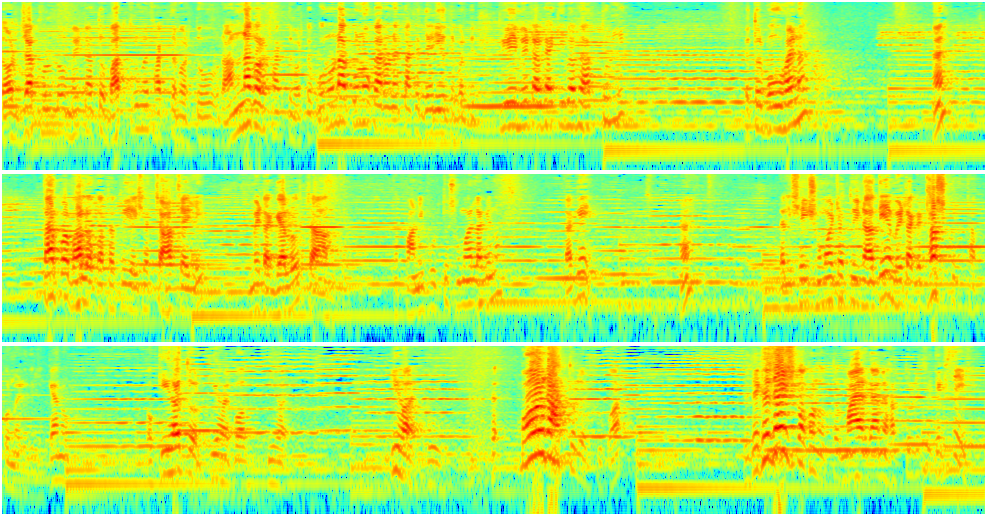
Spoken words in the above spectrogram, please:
দরজা খুললো, মেয়েটা তো বাথরুমে থাকতে পারতো, রান্নাঘরে থাকতে পারতো, কোনো না কোনো কারণে তাকে দেরি হতে পারতো। তুই এই মেয়েটার গায়ে কীভাবে হাত তুললি? এ তোর বউ হয় না? হ্যাঁ? তারপর ভালো কথা, তুই এসে চা চাইলি। মেয়েটা গেল, চা। পানি পড়তে সময় লাগে না? লাগে? হ্যাঁ? তাহলে সেই সময়টা তুই না দিয়ে মেয়েটাকে ঠাস করে ঠাক্কর মেরে দিলি। কেন? ও কি হয় তোর? কি হয় বল? কি হয়? কি হয়? বল হাত তোলে। দেখে যাইস কখনো তোর মায়ের গানে হাত তুলেছি? দেখছিস?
